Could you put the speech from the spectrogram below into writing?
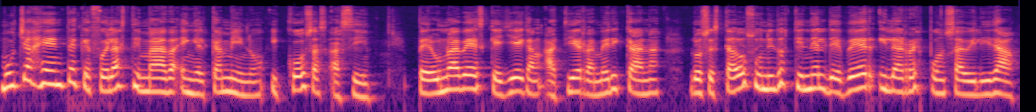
Mucha gente que fue lastimada en el camino y cosas así. Pero una vez que llegan a tierra americana, los Estados Unidos tienen el deber y la responsabilidad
